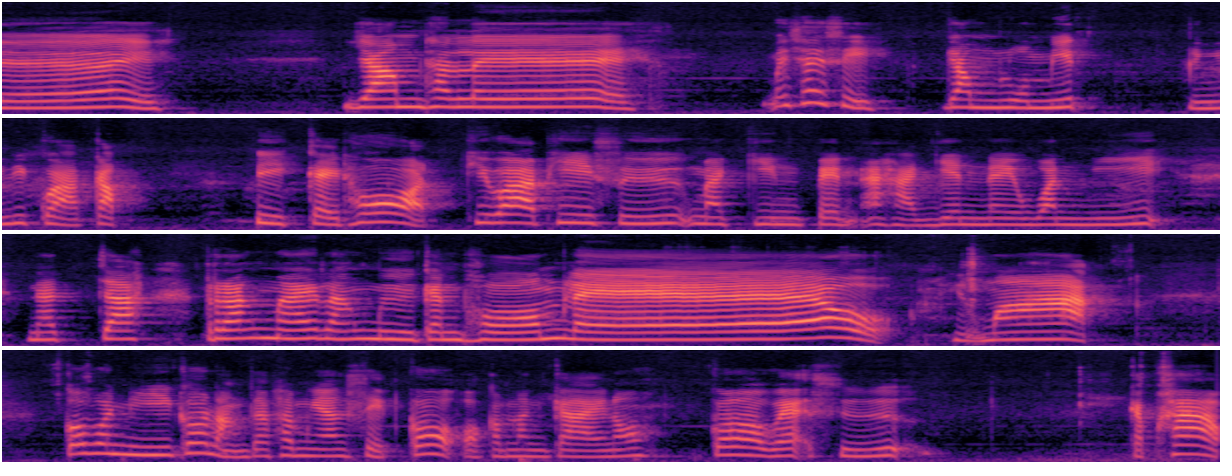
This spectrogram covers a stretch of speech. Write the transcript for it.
เลยยำทะเล ไม่ใช่สิยำรวมมิตรอย่างนี้ดีกว่ากับปีกไก่ทอดที่ว่าพี่ซื้อมากินเป็นอาหารเย็นในวันนี้ นะจ๊ะล้างไม้ล้างมือกันพร้อมแล้วหิวมาก ก็วันนี้ก็หลังจากทำงานเสร็จก็ออกกำลังกายเนาะก็แวะซื้อกับข้าว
